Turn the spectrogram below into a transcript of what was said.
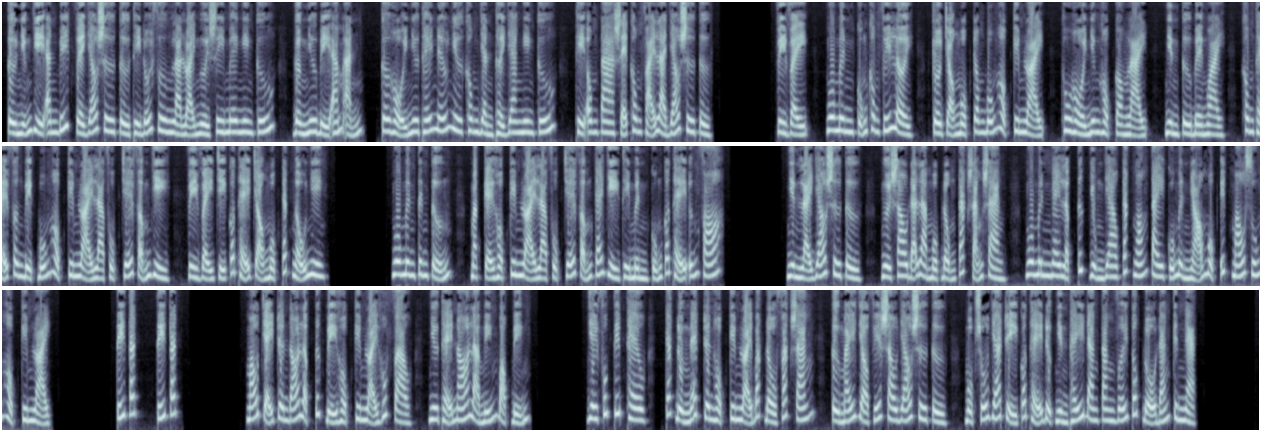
Từ những gì anh biết về giáo sư từ thì đối phương là loại người si mê nghiên cứu, gần như bị ám ảnh, cơ hội như thế nếu như không dành thời gian nghiên cứu, thì ông ta sẽ không phải là giáo sư từ. Vì vậy ngô minh cũng không phí lời, rồi chọn một trong bốn hộp kim loại, thu hồi nhưng hộp còn lại, nhìn từ bề ngoài, không thể phân biệt bốn hộp kim loại là phục chế phẩm gì, vì vậy chỉ có thể chọn một cách ngẫu nhiên. Ngô minh tin tưởng, mặc kệ hộp kim loại là phục chế phẩm cái gì thì mình cũng có thể ứng phó. Nhìn lại giáo sư từ, người sau đã làm một động tác sẵn sàng, ngô minh ngay lập tức dùng dao cắt ngón tay của mình nhỏ một ít máu xuống hộp kim loại. Tí tách tí tách máu chảy trên đó lập tức bị hộp kim loại hút vào, như thể nó là miếng bọt biển. Giây phút tiếp theo, các đường nét trên hộp kim loại bắt đầu phát sáng, từ máy dò phía sau giáo sư từ, một số giá trị có thể được nhìn thấy đang tăng với tốc độ đáng kinh ngạc.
